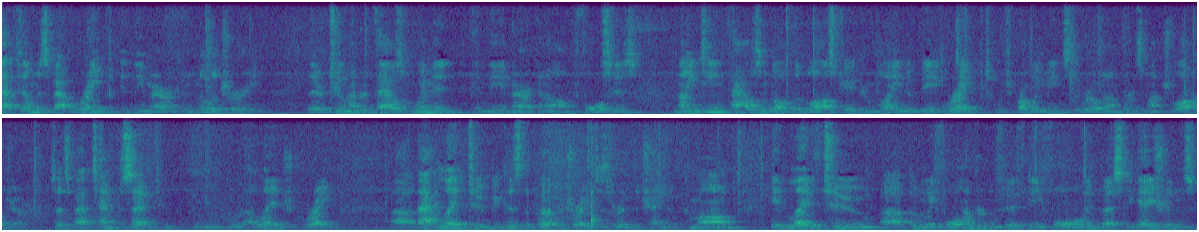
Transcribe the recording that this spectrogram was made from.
That film is about rape in the American military. There are 200,000 women in the American Armed Forces. 19,000 of them last year complained of being raped, which probably means the real number is much larger. So it's about 10% who, alleged rape. Uh, that led to, because the perpetrators are in the chain of command, it led to uh, only 450 formal investigations,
